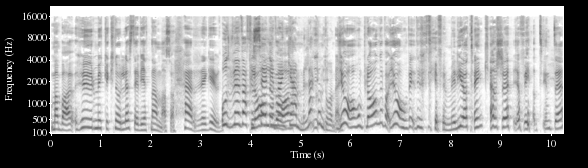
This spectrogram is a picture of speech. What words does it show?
Man bara, hur mycket knullas det i Vietnam? Alltså, herregud. Och, men varför Planen säljer man var- gamla kondomer? Ja, hon planen var, ja, hon, det är för miljötänk kanske, jag vet inte.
